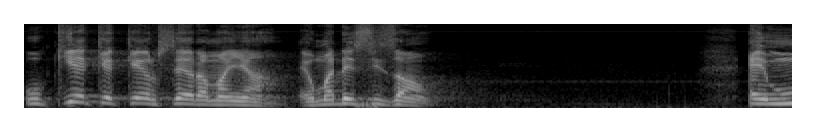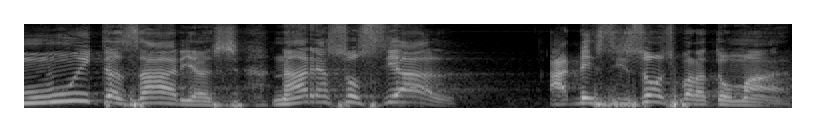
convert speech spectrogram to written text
o que é que quer ser amanhã. É uma decisão. Em muitas áreas, na área social, há decisões para tomar.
